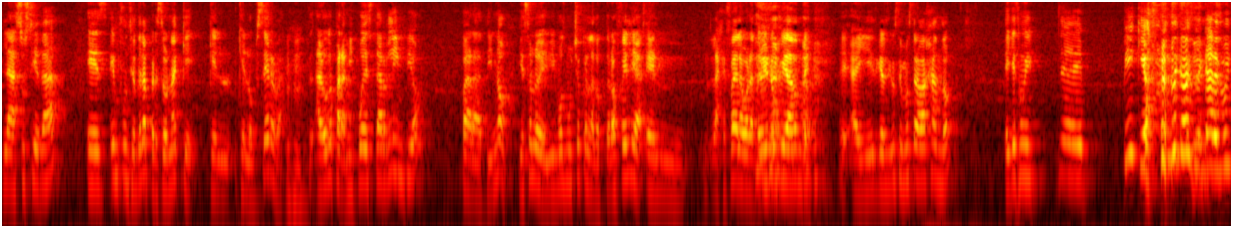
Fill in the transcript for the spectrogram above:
la suciedad es en función de la persona que, que, que lo observa. Algo que para mí puede estar limpio, para ti no. Y eso lo vivimos mucho con la doctora Ofelia en la jefa de laboratorio y no cuida donde eh, ahí estuvimos trabajando, ella es muy eh, piqui, o sea, no sé cómo explicar, es muy,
